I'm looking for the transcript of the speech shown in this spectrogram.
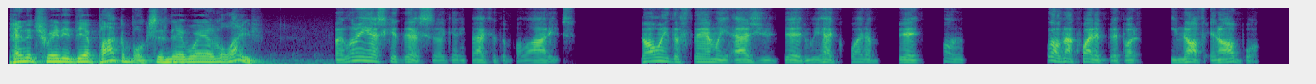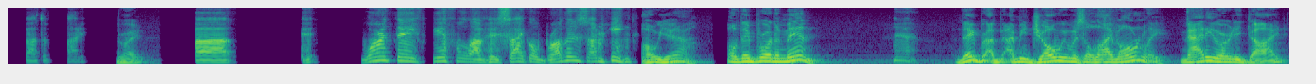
penetrated their pocketbooks and their way of life. But let me ask you this: uh, getting back to the Bilottis, knowing the family as you did, we had quite a bit. Well, not quite a bit, but enough in our book about the Bilottis. Right. Uh, weren't they fearful of his psycho brothers? I mean, Oh yeah. Oh, they brought him in. yeah. They, I mean, Joey was alive only. Maddie already died.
